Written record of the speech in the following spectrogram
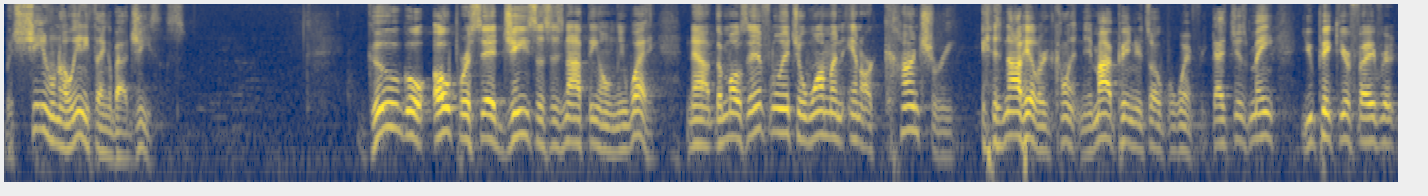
But she don't know anything about Jesus. Google Oprah said Jesus is not the only way. Now, the most influential woman in our country is not Hillary Clinton. In my opinion, it's Oprah Winfrey. That's just me. You pick your favorite.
